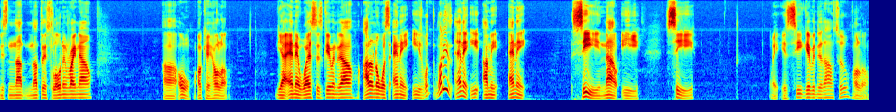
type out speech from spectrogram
It's not nothing's loading right now. Uh oh, okay, hold up. Yeah, NA West is giving it out. I don't know what's NA East. What what is NA E? I mean NA C now E C. Wait, is C giving it out too? Hold on,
